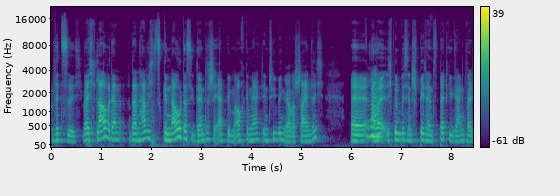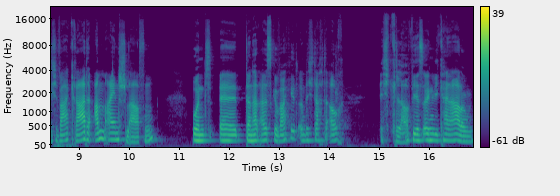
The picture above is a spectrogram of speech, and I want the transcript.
Witzig, weil ich glaube, dann, dann habe ich genau das identische Erdbeben auch gemerkt in Tübingen, ja wahrscheinlich. Äh, ja. Aber ich bin ein bisschen später ins Bett gegangen, weil ich war gerade am Einschlafen und äh, dann hat alles gewackelt und ich dachte auch, ich glaube, hier ist irgendwie, keine Ahnung,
